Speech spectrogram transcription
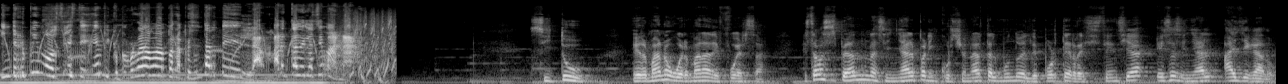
Interrumpimos este épico programa para presentarte la marca de la semana. Si tú, hermano o hermana de fuerza, estabas esperando una señal para incursionarte al mundo del deporte de resistencia, esa señal ha llegado.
